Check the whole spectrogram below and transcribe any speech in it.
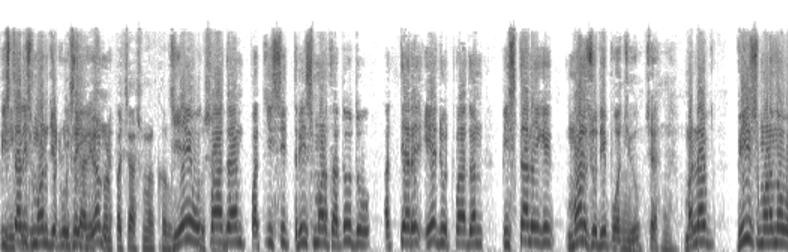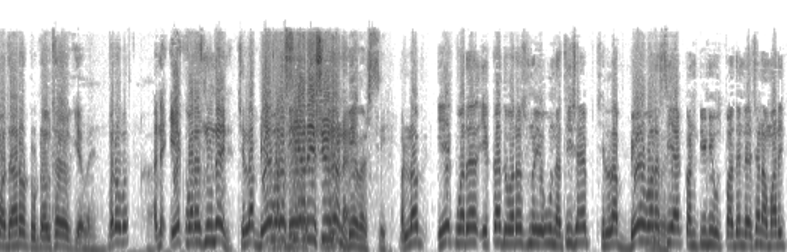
પિસ્તાલીસ મણ જેટલું થઈ ગયું એમ મણ ને? પચાસ મણ ખરું. જે ઉત્પાદન પચીસથી ત્રીસ મણ થતું હતું અત્યારે એ જ ઉત્પાદન પિસ્તાલીસ મણ સુધી પહોંચ્યું છે. મતલબ વીસ મણ નો વધારો ટોટલ થયો કહેવાય બરોબર? અને એક વર્ષનું નહીં ને, છેલ્લા બે વર્ષથી આ રેશિયો છે ને? બે વર્ષથી. મતલબ એક વર્ષ એકાદ વર્ષનું એવું નથી સાહેબ. છેલ્લા બે વર્ષથી આ કન્ટિન્યુ ઉત્પાદન લે છે અને અમારી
